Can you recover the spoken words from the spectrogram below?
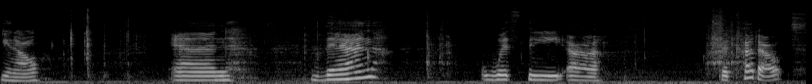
you know. And then with the, uh, the cutouts,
